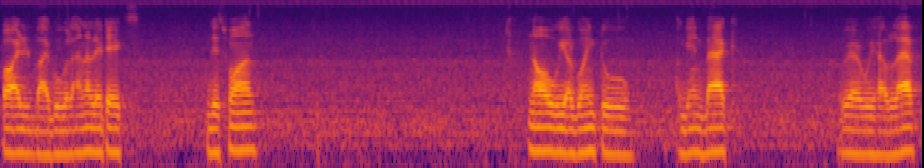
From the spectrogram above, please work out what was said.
provided by Google Analytics. This one. Now we are going to again back where we have left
